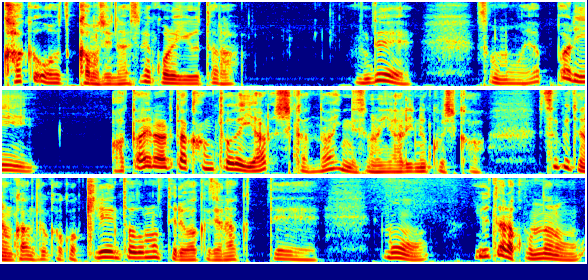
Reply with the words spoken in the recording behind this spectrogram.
覚悟かもしれないですねこれ言うたら。でそのやっぱり与えられた環境でやるしかないんですよねやり抜くしか。全ての環境がこうきれいに整ってるわけじゃなくてもう言うたらこんなの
